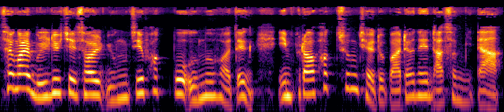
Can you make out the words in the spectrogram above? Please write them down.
생활 물류시설 용지 확보 의무화 등 인프라 확충 제도 마련에 나섭니다.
